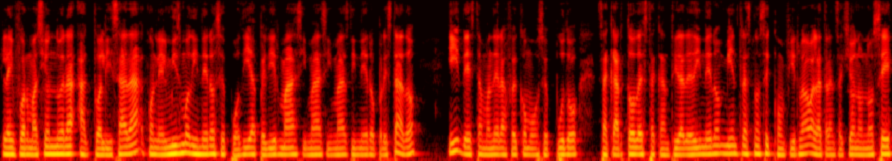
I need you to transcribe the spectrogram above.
la información no era actualizada, con el mismo dinero se podía pedir más y más y más dinero prestado y de esta manera fue como se pudo sacar toda esta cantidad de dinero mientras no se confirmaba la transacción o no se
